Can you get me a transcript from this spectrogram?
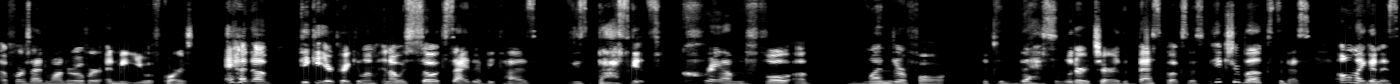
of course, I had to wander over and meet you, of course, and um, peek at your curriculum. And I was so excited because these baskets crammed full of wonderful, like the best literature, the best books, the best picture books, the best. Oh my goodness,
